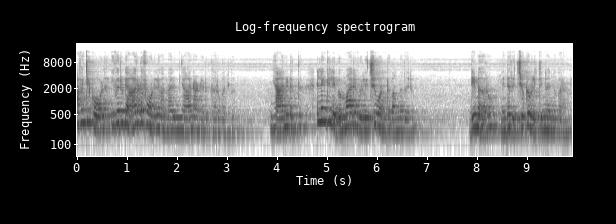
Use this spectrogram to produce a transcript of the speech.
അവന്റെ കോൾ ഇവരുടെ ആരുടെ ഫോണിൽ വന്നാലും ഞാനാണ് എടുക്കാറ് പതിവ്. ഞാനെടുത്ത് അല്ലെങ്കിൽ ഇവന്മാർ വിളിച്ചുകൊണ്ട് വന്നു തരും. ഡി മെഹറു നിന്റെ റിച്ചുക്ക് വിളിക്കുന്നു എന്ന് പറഞ്ഞ്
